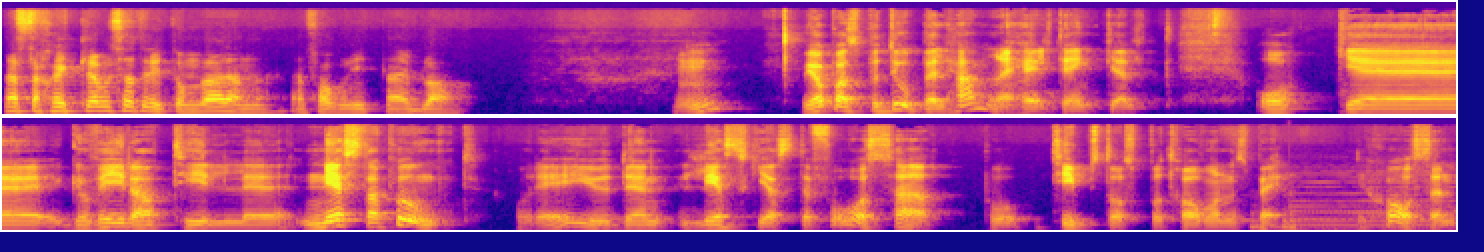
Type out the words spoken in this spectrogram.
Nästan skickligare på att sätta dit de där än, än favoriterna ibland. Mm. Vi hoppas på dubbelhamre helt enkelt. Och eh, går vidare till eh, nästa punkt. Och det är ju den läskigaste för oss här på Tipsters på Travande Spel. Det är chasen.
